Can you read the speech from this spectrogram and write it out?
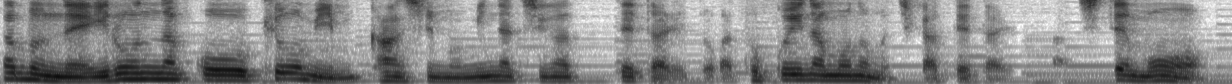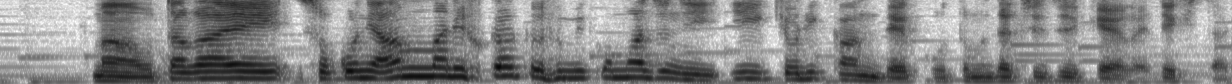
多分ねいろんなこう興味関心もみんな違ってたりとか得意なものも違ってたりとかしてもまあお互いそこにあんまり深く踏み込まずにいい距離感でこう友達付き合いができたり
